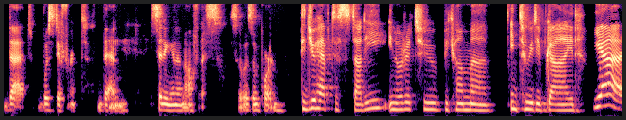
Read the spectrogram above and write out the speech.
that was different than sitting in an office. So it was important. Did you have to study in order to become a intuitive guide? Yeah.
